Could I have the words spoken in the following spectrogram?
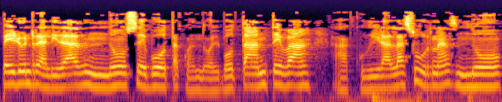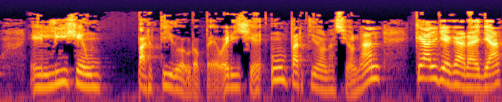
pero en realidad no se vota cuando el votante va a acudir a las urnas, no elige un partido europeo, erige un partido nacional que al llegar allá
